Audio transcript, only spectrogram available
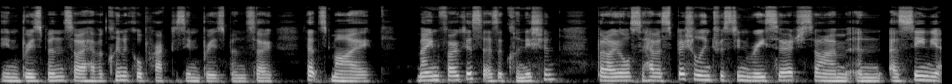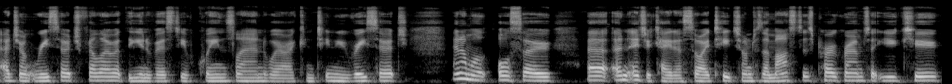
in Brisbane, so I have a clinical practice in Brisbane. So that's my main focus as a clinician, but I also have a special interest in research. So I'm an, a senior adjunct research fellow at the University of Queensland, where I continue research. And I'm also uh, an educator. So I teach onto the master's programs at UQ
